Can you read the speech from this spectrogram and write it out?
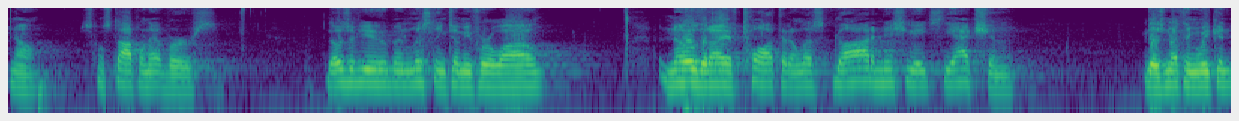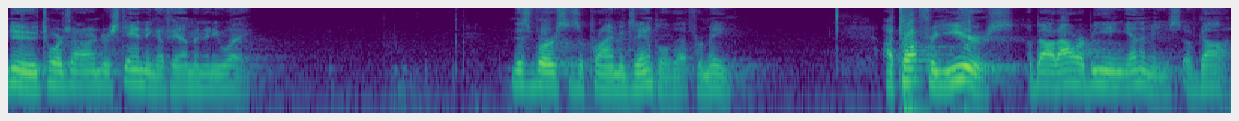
Now, just going to stop on that verse. Those of you who've been listening to me for a while know that I have taught that unless God initiates the action, there's nothing we can do towards our understanding of Him in any way. This verse is a prime example of that for me. I taught for years about our being enemies of God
